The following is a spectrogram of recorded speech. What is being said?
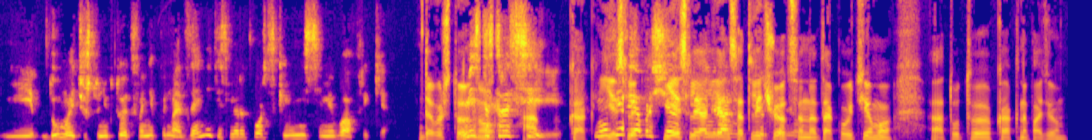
и думаете, что никто этого не понимает. Займитесь миротворческими миссиями в Африке. Да вы что? Вместе ну, с Россией. А как? Ну, если если Альянс отвлечется на такую тему, а тут э, как нападем?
